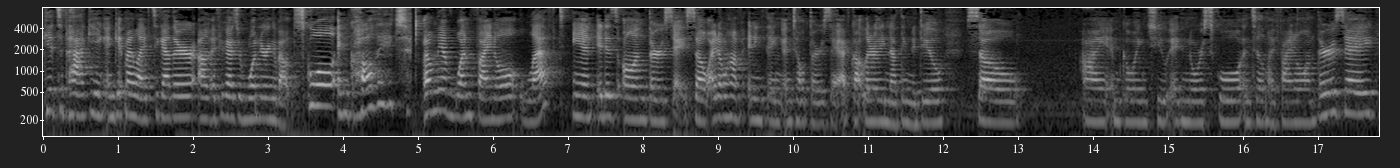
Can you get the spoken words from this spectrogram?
get to packing and get my life together. Um, if you guys are wondering about school and college, I only have one final left and it is on Thursday. So I don't have anything until Thursday. I've got literally nothing to do. So I am going to ignore school until my final on Thursday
